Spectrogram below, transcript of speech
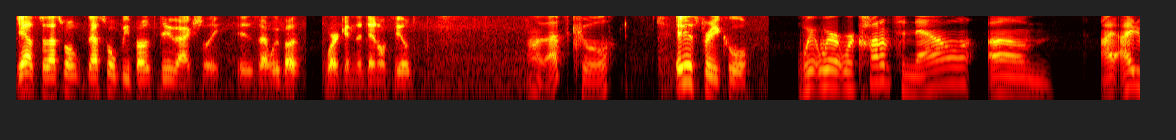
yeah, so that's what that's what we both do. Actually, is uh, we both work in the dental field. Oh, that's cool. It is pretty cool. We're we're we're caught up to now. Um, I I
